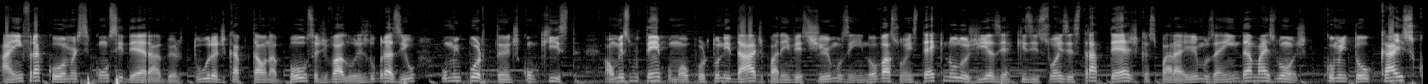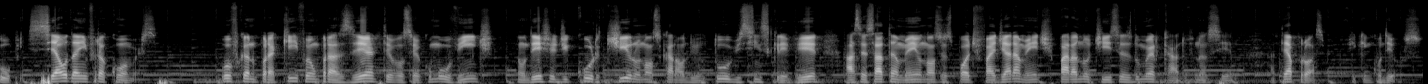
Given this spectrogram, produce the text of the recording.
a Infracommerce considera a abertura de capital na Bolsa de Valores do Brasil uma importante conquista, ao mesmo tempo uma oportunidade para investirmos em inovações, tecnologias e aquisições estratégicas para irmos ainda mais longe, comentou Kai Scooping, céu da Infracommerce. Vou ficando por aqui, foi um prazer ter você como ouvinte. Não deixe de curtir o nosso canal do YouTube, se inscrever, acessar também o nosso Spotify diariamente para notícias do mercado financeiro. Até a próxima. Fiquem com Deus.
